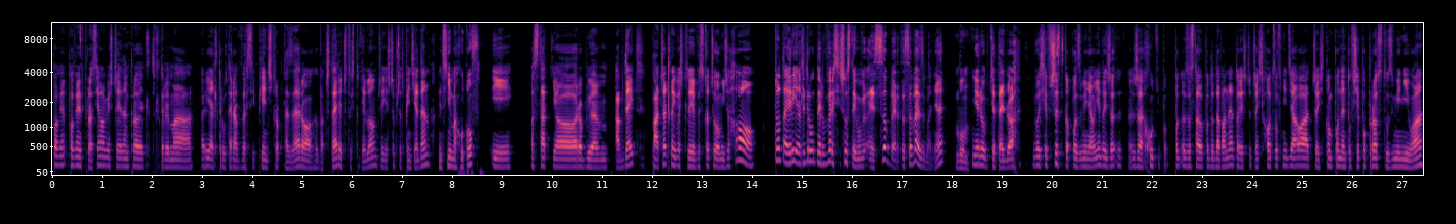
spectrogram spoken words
powiem, powiem wprost, ja mam jeszcze jeden projekt, który ma React Routera w wersji 5.0, chyba 4 czy coś takiego, czyli jeszcze przed 5.1, więc nie ma hooków i ostatnio robiłem update, patchet, no i wreszcie wyskoczyło mi, że o, tutaj React Router w wersji 6, mówię, ej super, to se wezmę, nie? Boom. Nie róbcie tego, bo się wszystko pozmieniało. Nie dość, że, że hooki po, po, zostały pododawane, to jeszcze część hoców nie działa, część komponentów się po prostu zmieniła.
